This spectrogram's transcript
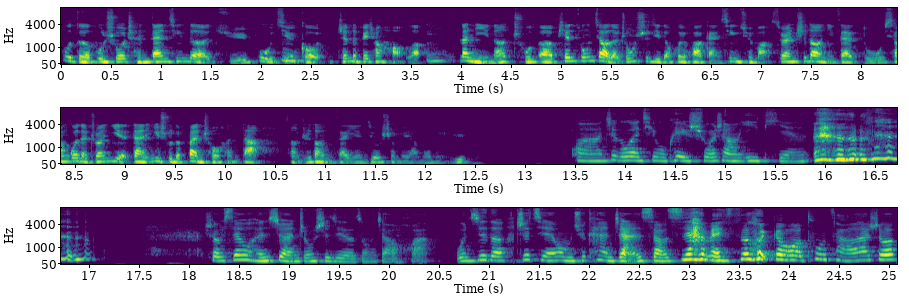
不得不说，陈丹青的局部结构真的非常好了。嗯那你呢？除呃偏宗教的中世纪的绘画感兴趣吗？虽然知道你在读相关的专业，但艺术的范畴很大，想知道你在研究什么样的领域？哇，这个问题我可以说上一天。首先，我很喜欢中世纪的宗教画。我记得之前我们去看展，小西还每次会跟我吐槽，他说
